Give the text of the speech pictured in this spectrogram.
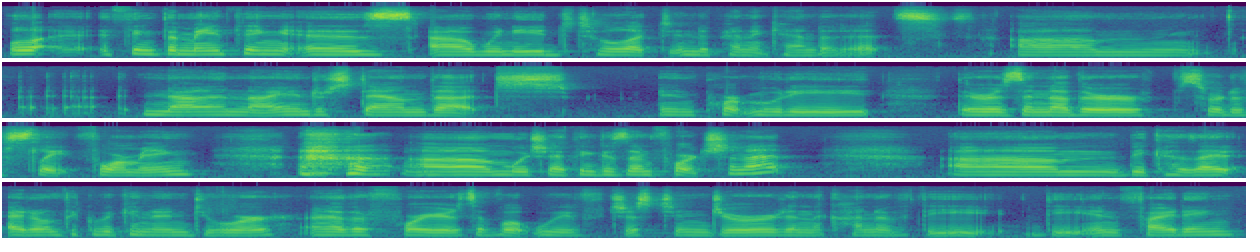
Well, I think the main thing is uh, we need to elect independent candidates. Um, and I understand that in Port Moody there is another sort of slate forming, um, which I think is unfortunate um, because I, I don't think we can endure another four years of what we've just endured and the kind of the, the infighting.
